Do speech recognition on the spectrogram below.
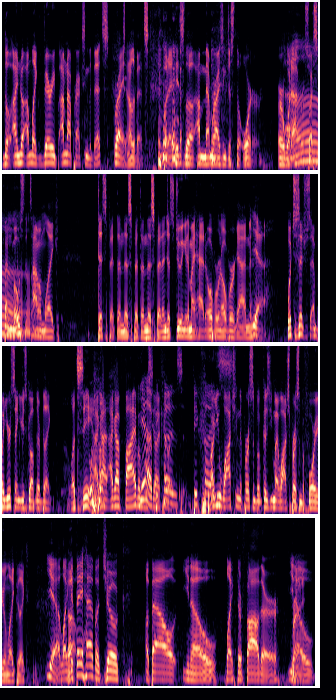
The, I know I'm like very I'm not practicing the bits Right. I know the bits but it's the I'm memorizing just the order or whatever so I spend most of the time I'm oh. like this bit then this bit then this bit and just doing it in my head over and over again Yeah. which is interesting but you're saying you just go up there and be like let's see I got I got five we'll Yeah, see how I feel. because because are you watching the person because you might watch the person before you and like be like Yeah, like Oh. if they have a joke about you know like their father, you Right. know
